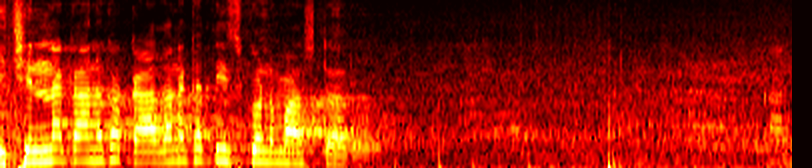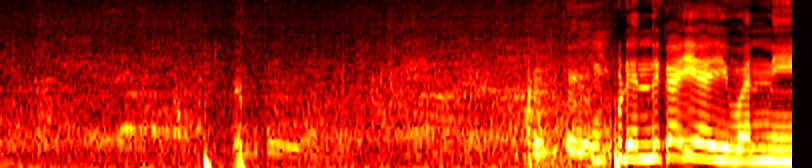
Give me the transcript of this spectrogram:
ఈ చిన్న కానుక కాదనక తీసుకోండి మాస్టారు. ఇప్పుడు ఎందుకయ్యా ఇవన్నీ?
